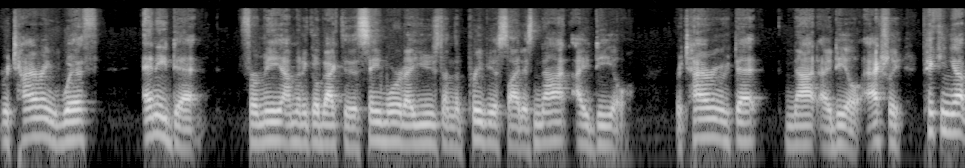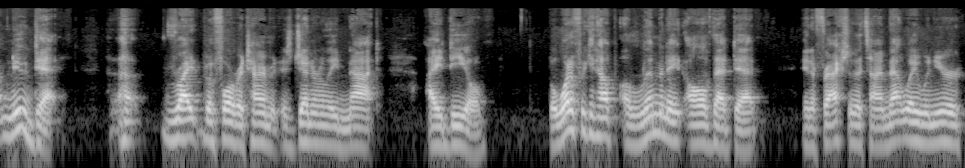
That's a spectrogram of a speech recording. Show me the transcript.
retiring with any debt, for me, I'm going to go back to the same word I used on the previous slide, is not ideal. Retiring with debt, not ideal. Actually, picking up new debt uh, right before retirement is generally not ideal. But what if we can help eliminate all of that debt in a fraction of the time? That way, when you're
